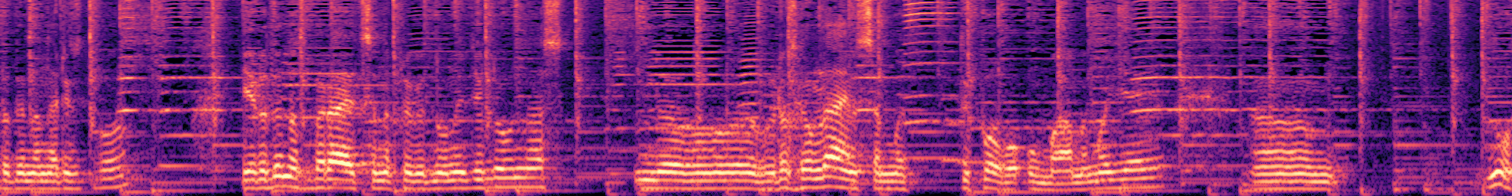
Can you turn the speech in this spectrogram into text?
родина на Різдво. І родина збирається на привідну неділю у нас. Е, Розмовляємося ми типово у мами моєї. Ем, Ну,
